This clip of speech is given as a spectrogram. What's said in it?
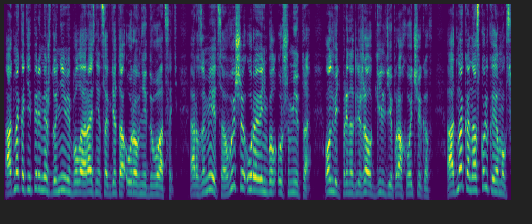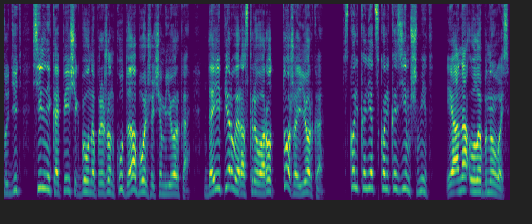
однако теперь между ними была разница где-то уровней 20. А разумеется, высший уровень был у Шмидта. Он ведь принадлежал гильдии проходчиков. Однако, насколько я мог судить, сильный копейщик был напряжен куда больше, чем Йорка. Да и первый раскрыла рот тоже Йорка. «Сколько лет, сколько зим, Шмидт?» И она улыбнулась.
